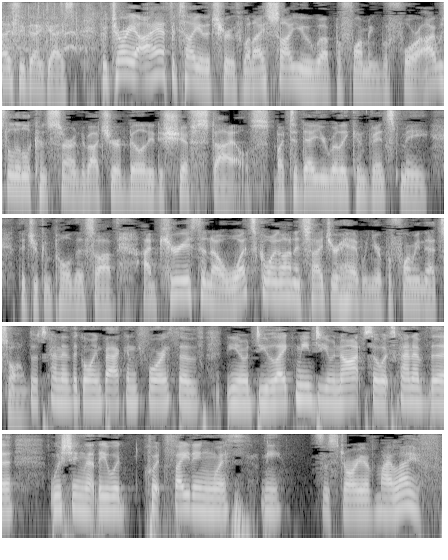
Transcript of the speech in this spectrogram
Nicely done, guys. Victoria, I have to tell you the truth. When I saw you uh, performing before, I was a little concerned about your ability to shift styles. But today you really convinced me that you can pull this off. I'm curious to know what's going on inside your head when you're performing that song. So it's kind of the going back and forth of, you know, do you like me? Do you not? So it's kind of the wishing that they would quit fighting with me. It's the story of my life.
